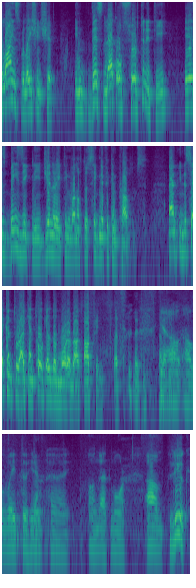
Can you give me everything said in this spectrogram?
alliance relationship, in this lack of certainty is basically generating one of the significant problems. And in the second tour, I can talk a little more about Afrin. But yeah, I'll, I'll, wait to hear yeah. uh, on that more. Um, Luke,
